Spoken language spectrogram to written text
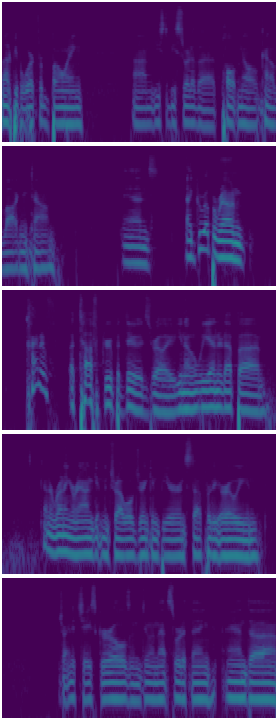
A lot of people work for boeing. Um, used to be sort of a pulp mill kind of logging town. And i grew up around kind of a tough group of dudes, really. You know, we ended up uh, kind of running around, getting in trouble, drinking beer and stuff pretty early, and trying to chase girls and doing that sort of thing. And uh,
